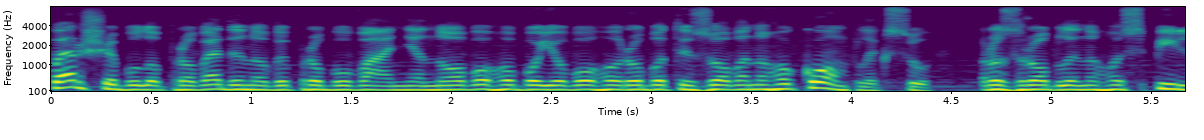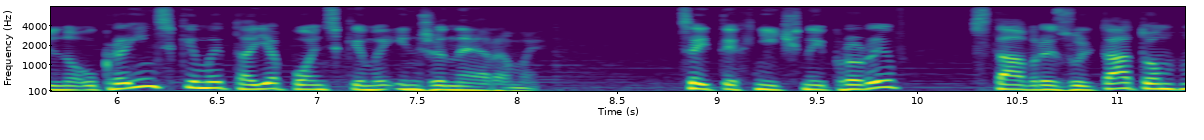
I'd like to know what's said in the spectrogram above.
вперше було проведено випробування нового бойового роботизованого комплексу, розробленого спільно українськими та японськими інженерами. Цей технічний прорив став результатом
